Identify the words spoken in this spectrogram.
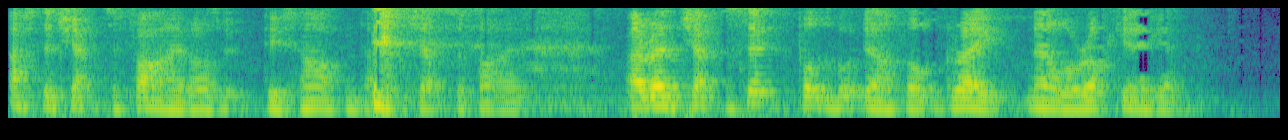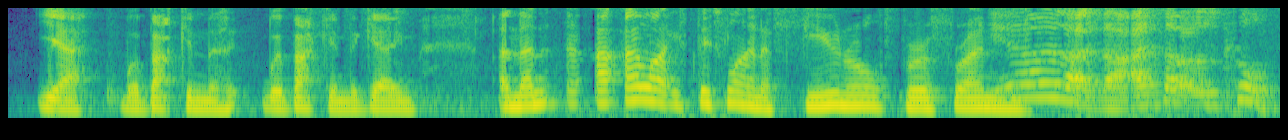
after chapter five, I was a bit disheartened after chapter five. I read chapter six, put the book down, I thought, great, now we're rocking again. Yeah, we're back in the we're back in the game. And then I, I like this line: a funeral for a friend. Yeah, I like that. I thought it was cool.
